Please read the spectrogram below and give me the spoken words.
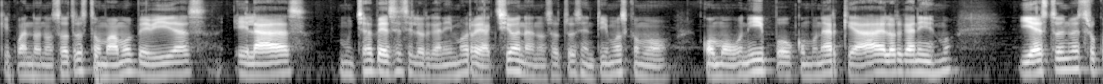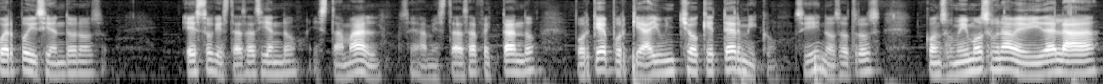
que cuando nosotros tomamos bebidas heladas, muchas veces el organismo reacciona. Nosotros sentimos como, como un hipo, como una arqueada del organismo, y esto es nuestro cuerpo diciéndonos, esto que estás haciendo está mal, o sea, me estás afectando ¿Por qué? Porque hay un choque térmico. ¿sí? Nosotros consumimos una bebida helada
